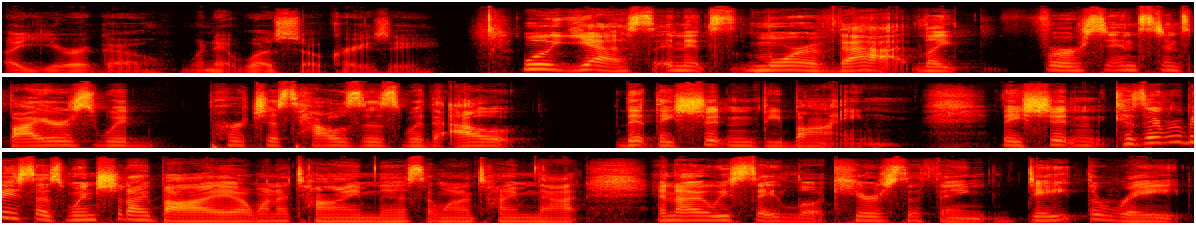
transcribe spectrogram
a year ago when it was so crazy? Well, yes, and it's more of that. Like, for instance, buyers would purchase houses without that they shouldn't be buying. They shouldn't, because everybody says, when should I buy? I want to time this, I want to time that. And I always say, look, here's the thing date the rate,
